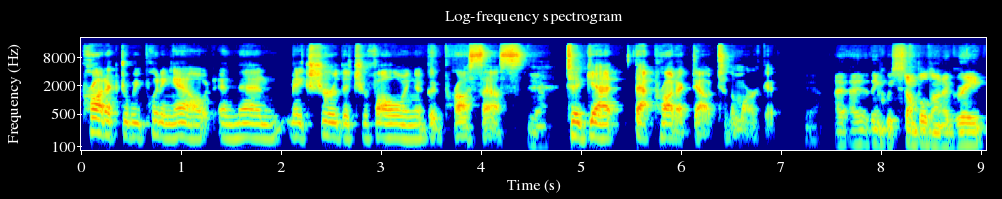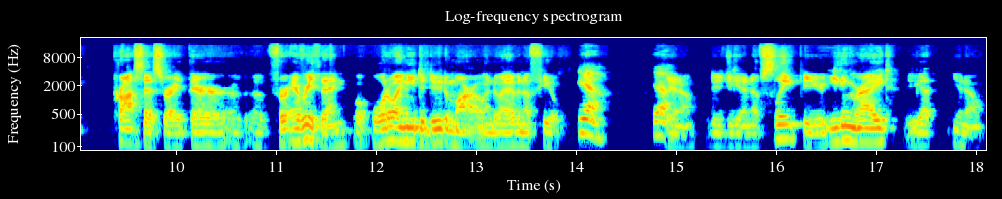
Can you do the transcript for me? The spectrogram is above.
product are we putting out and then make sure that you're following a good process Yeah. to get that product out to the market Yeah, I, I think we stumbled on a great process right there for everything. What, what do I need to do tomorrow, and do I have enough fuel? yeah Yeah. You know, did you get enough sleep? Are you eating right? You got, you know,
